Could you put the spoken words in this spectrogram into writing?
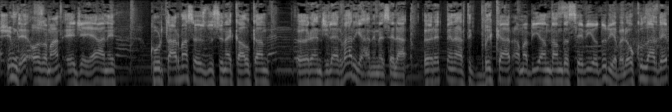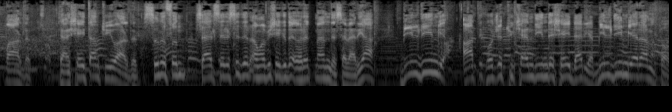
Şimdi o zaman Ece'ye hani kurtarma sözlüsüne kalkan öğrenciler var ya hani mesela öğretmen artık bıkar ama bir yandan da seviyordur ya böyle okullarda hep vardır. Yani şeytan tüyü vardır. Sınıfın serserisidir ama bir şekilde öğretmen de sever. Ya bildiğin bir artık hoca tükendiğinde şey der ya bildiğim bir yere anlat oğlum.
